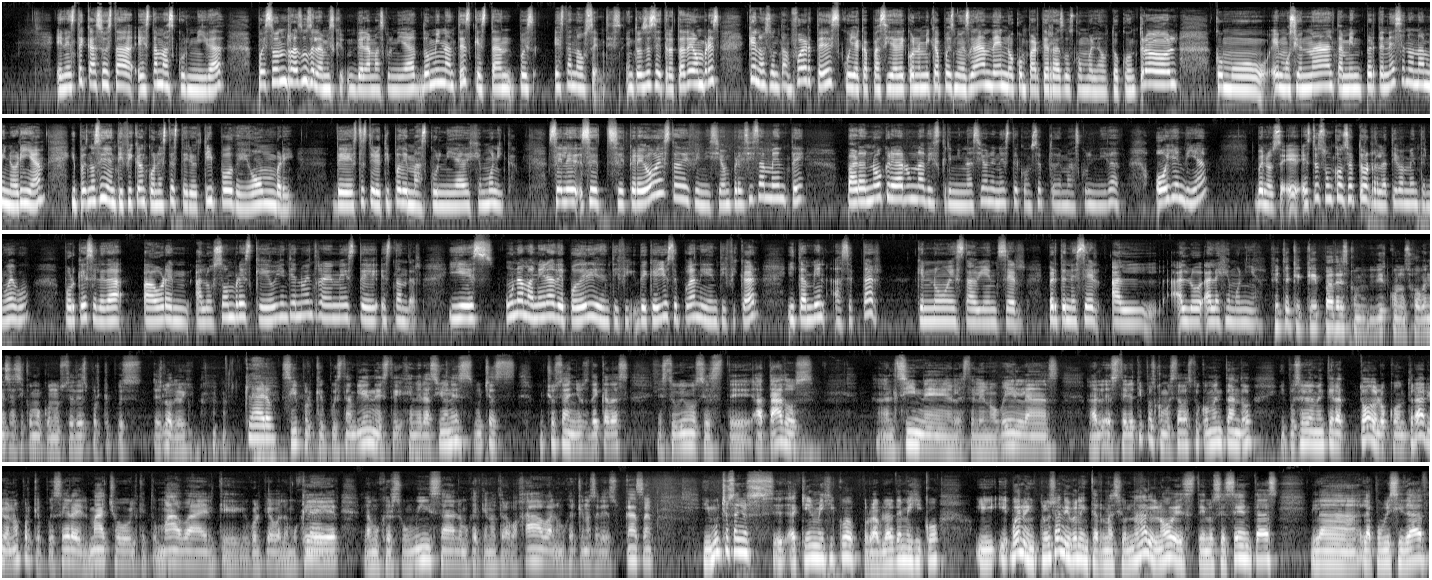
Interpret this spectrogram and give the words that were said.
En este caso, esta, esta masculinidad, pues son rasgos de la, de la masculinidad dominantes que están, pues, están ausentes. Entonces se trata de hombres que no son tan fuertes, cuya capacidad económica pues no es grande, no comparte rasgos como el autocontrol, como emocional, también pertenecen a una minoría y pues no se identifican con este estereotipo de hombre de este estereotipo de masculinidad hegemónica. Se, le, se, se creó esta definición precisamente para no crear una discriminación en este concepto de masculinidad. Hoy en día, bueno, esto es un concepto relativamente nuevo porque se le da ahora a los hombres que hoy en día no entran en este estándar y es una manera de poder identificar, de que ellos se puedan identificar y también aceptar que no está bien ser pertenecer al, a, la hegemonía. Fíjate que qué padre es convivir con los jóvenes así como con ustedes porque pues es lo de hoy. Claro. sí, porque pues también este generaciones, muchas muchos años, décadas estuvimos este atados al cine, a las telenovelas, a los estereotipos como estabas tú comentando y pues obviamente era todo lo contrario, ¿no? Porque pues era el macho, el que tomaba, el que golpeaba a la mujer, la mujer sumisa, la mujer que no trabajaba, la mujer que no salía de su casa. Y muchos años eh, aquí en México, por hablar de México, y, bueno, incluso a nivel internacional, ¿no? Este, en los 60 la, la publicidad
